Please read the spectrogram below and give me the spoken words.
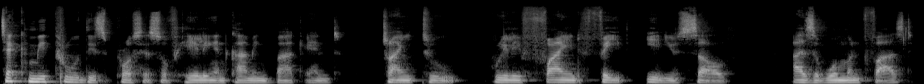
Take me through this process of healing and coming back and trying to really find faith in yourself as a woman first,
